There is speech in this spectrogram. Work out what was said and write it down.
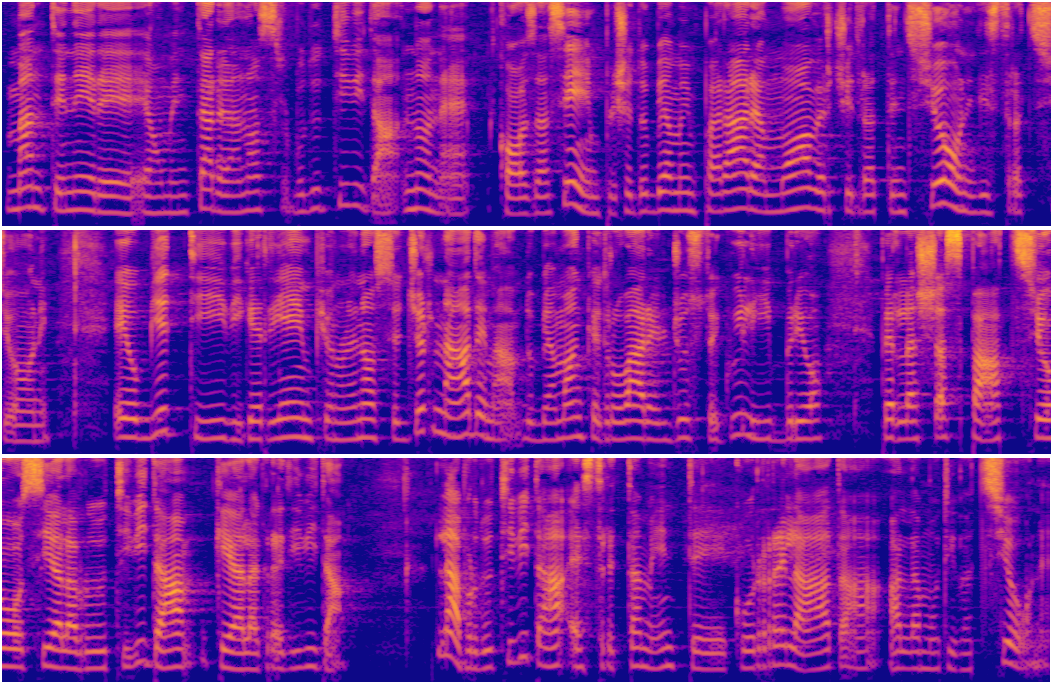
mantenere e aumentare la nostra produttività non è cosa semplice, dobbiamo imparare a muoverci tra tensioni, distrazioni e obiettivi che riempiono le nostre giornate, ma dobbiamo anche trovare il giusto equilibrio per lasciare spazio sia alla produttività che alla creatività. La produttività è strettamente correlata alla motivazione.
